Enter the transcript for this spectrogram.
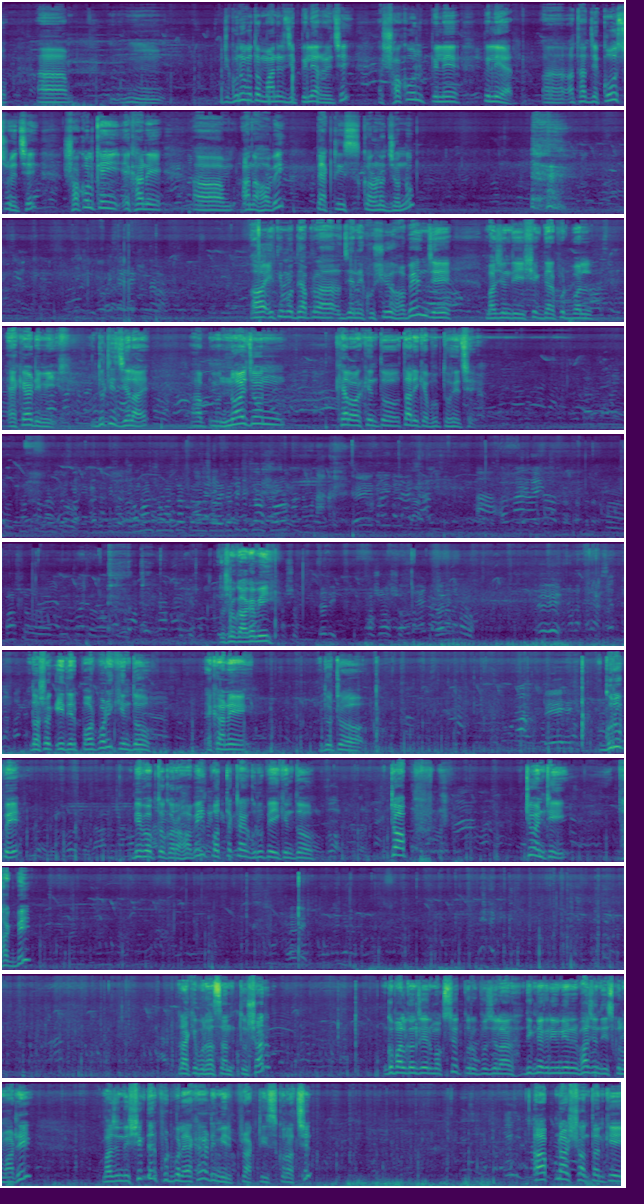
গুণগত মানের যে প্লেয়ার রয়েছে, সকল প্লে প্লেয়ার অর্থাৎ যে কোচ রয়েছে, সকলকেই এখানে আনা হবে প্র্যাকটিস করানোর জন্য। ইতিমধ্যে আপনারা জেনে খুশি হবেন যে বাজুন্দি শেখদার ফুটবল একাডেমির দুটি জেলায় নয়জন খেলোয়াড় কিন্তু তালিকাভুক্ত হয়েছে। হ্যাঁ। দর্শক, আগামী দর্শক, ঈদের পরপরই কিন্তু এখানে দুটো গ্রুপে বিভক্ত করা হবে। প্রত্যেকটা গ্রুপেই কিন্তু টপ টোয়েন্টি থাকবে। রাকিবুল হাসান তুষার গোপালগঞ্জের মকসুদপুর উপজেলার দিগনগর ইউনিয়নের ভাজন্দি স্কুল মাঠে ভাজন্দি শিখদের ফুটবল একাডেমির প্র্যাকটিস করাচ্ছেন। আপনার সন্তানকে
